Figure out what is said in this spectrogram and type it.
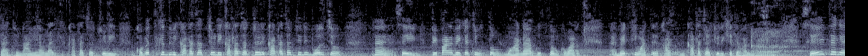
যার জন্য আমি ভাবলাম আজকে কাটা চচ্চড়ি। কবে থেকে তুমি কাটা চচ্চড়ি কাটা চচ্চড়ি কাটা চচ্চড়ি বলছো? হ্যাঁ সেই পেপারে দেখেছি উত্তম মহানায়ক উত্তম কুমার ভেটকি মাছ কাটা চচ্চড়ি খেতে ভালো হ্যাঁ। সেই থেকে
